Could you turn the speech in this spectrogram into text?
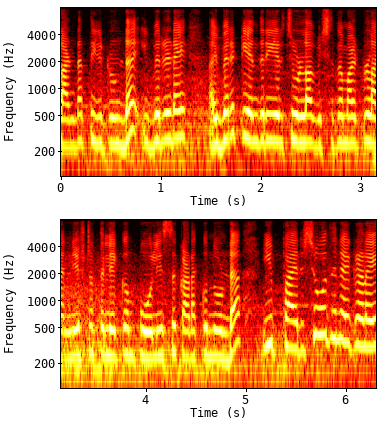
കണ്ടെത്തിയിട്ടുണ്ട്. ഇവരുടെ ഇവരെ കേന്ദ്രീകരിച്ചുള്ള വിശദമായിട്ടുള്ള അന്വേഷണത്തിലേക്കും പോലീസ് കടക്കുന്നുണ്ട്. ഈ പരിശോധനകളെ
